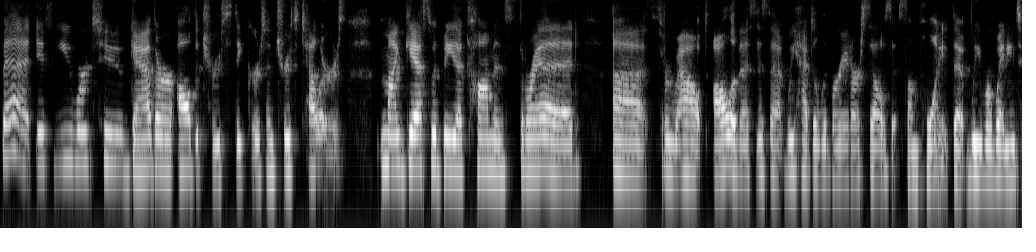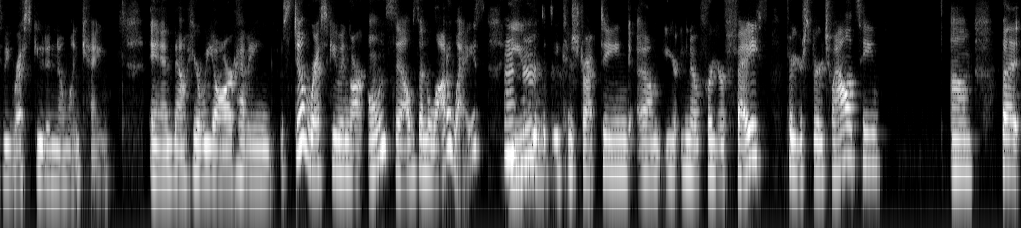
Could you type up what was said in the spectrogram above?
bet, if you were to gather all the truth seekers and truth tellers, my guess would be a common thread uh, throughout all of us is that we had to liberate ourselves at some point that we were waiting to be rescued and no one came. And now here we are having still rescuing our own selves in a lot of ways. Mm-hmm. you with the deconstructing um, your, you know for your faith for your spirituality. Um, but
